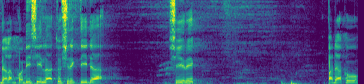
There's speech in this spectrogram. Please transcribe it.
dalam kondisi la tusyrik tidak syirik. Padaku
